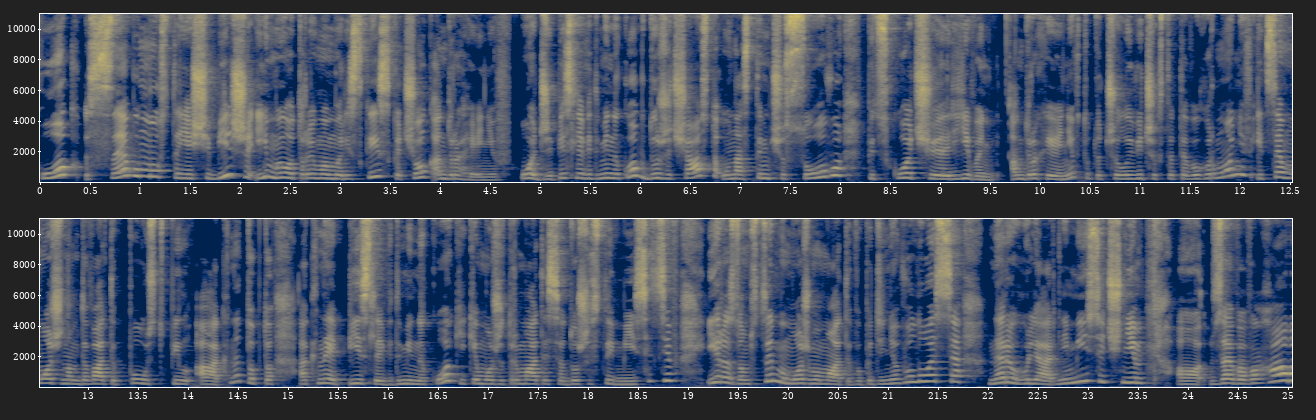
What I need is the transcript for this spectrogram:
кок, себуму стає ще більше, і ми отримуємо різкий скачок андрогенів. Отже, після відміни кок дуже часто у нас тимчасово підскочує рівень андрогенів, тобто чоловічих статевих гормонів, і це може нам давати постпіл акне, тобто акне після відміни кок, яке може триматися до 6 місяців. І разом з цим ми можемо мати випадіння волосся, нерегулярні місячні, зайва вага,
